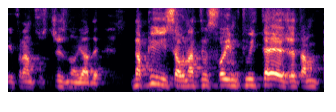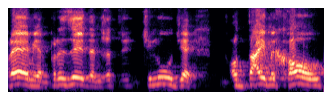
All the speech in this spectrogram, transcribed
i francusczyzną jadę, napisał na tym swoim Twitterze, tam premier, prezydent, że ci ludzie, oddajmy hołd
